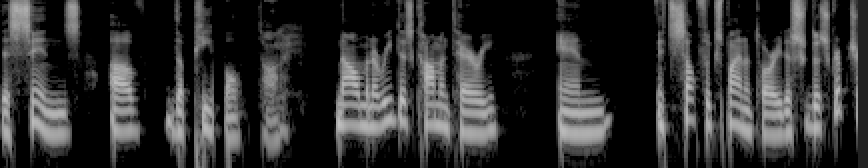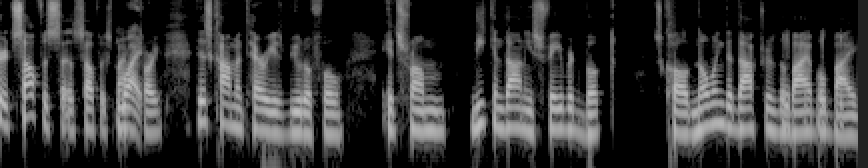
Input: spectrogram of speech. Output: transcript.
the sins of the people now I'm going to read this commentary, and it's self-explanatory. The, the scripture itself is self-explanatory. This commentary is beautiful. It's from Deacon Donnie's favorite book. It's called "Knowing the Doctrine of the Bible" by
